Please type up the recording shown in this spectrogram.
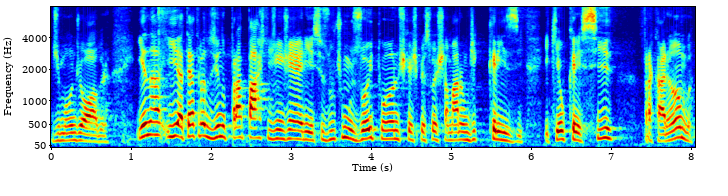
de mão de obra. E, na, e até traduzindo para a parte de engenharia, esses últimos oito anos que as pessoas chamaram de crise e que eu cresci pra caramba,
